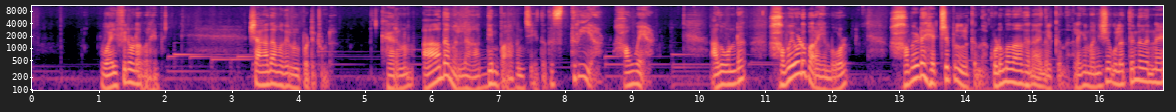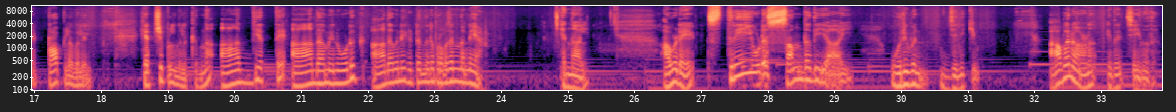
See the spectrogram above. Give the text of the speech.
വൈഫിനോടാണ് പറയുന്നത് പക്ഷെ അതിൽ ഉൾപ്പെട്ടിട്ടുണ്ട്. കാരണം ആദമല്ല ആദ്യം പാപം ചെയ്തത് സ്ത്രീയാണ് ഹവയാണ്. അതുകൊണ്ട് ഹവയോട് പറയുമ്പോൾ ഹവയുടെ ഹെഡ്ഷിപ്പിൽ നിൽക്കുന്ന കുടുംബനാഥനായി നിൽക്കുന്ന അല്ലെങ്കിൽ മനുഷ്യകുലത്തിന്റെ തന്നെ ടോപ്പ് ലെവലിൽ ഹെഡ്ഷിപ്പിൽ നിൽക്കുന്ന ആദ്യത്തെ ആദമിനോട് ആദമിന് കിട്ടുന്നൊരു പ്രവചനം തന്നെയാണ്. എന്നാൽ അവിടെ സ്ത്രീയുടെ സന്തതിയായി ഒരുവൻ ജനിക്കും. അവനാണ് ഇത് ചെയ്യുന്നത്.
